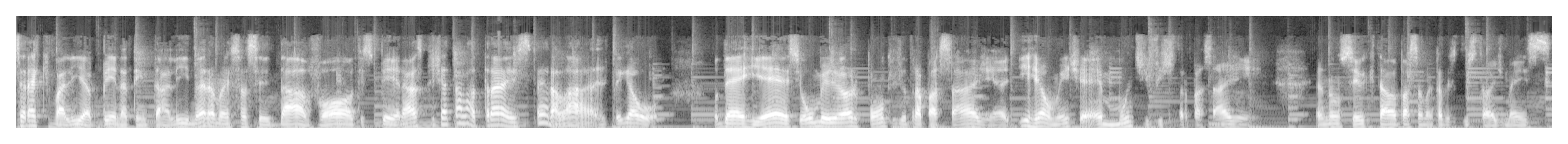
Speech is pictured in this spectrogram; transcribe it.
será que valia a pena tentar ali? Não era mais só você dar a volta, esperar? Você já tá lá atrás, espera lá, pegar o, o DRS ou o melhor ponto de ultrapassagem. E realmente é, é muito difícil de ultrapassagem. Eu não sei o que estava passando na cabeça do Stodd, mas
